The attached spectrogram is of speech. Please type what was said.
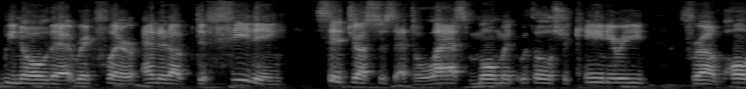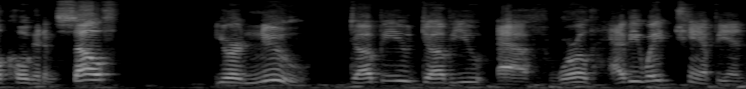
we know that Ric Flair ended up defeating Sid Justice at the last moment with a little chicanery from Hulk Hogan himself. Your new WWF World Heavyweight Champion,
